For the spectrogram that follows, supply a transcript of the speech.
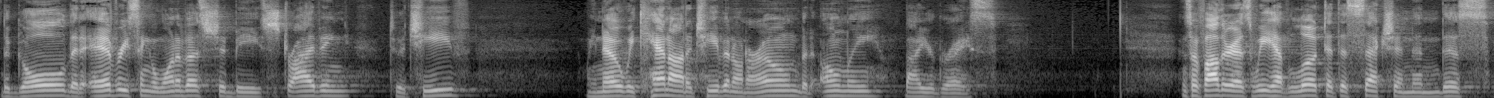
the goal that every single one of us should be striving to achieve. We know we cannot achieve it on our own, but only by your grace. And so, Father, as we have looked at this section and this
